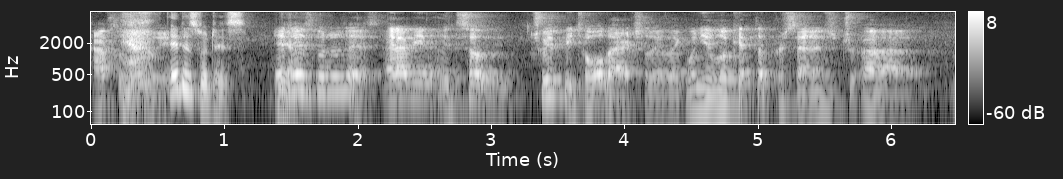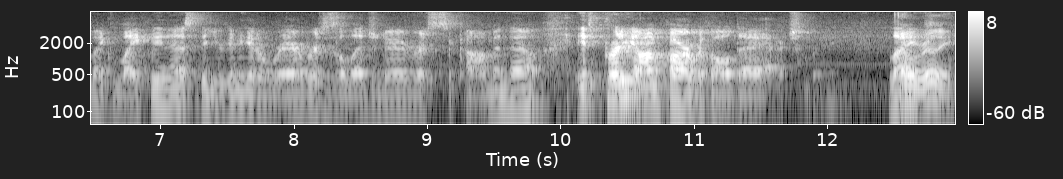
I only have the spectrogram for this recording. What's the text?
Absolutely. it is what it is. It yeah. is what it is, and I mean, it's so. Truth be told, actually, like when you look at the percentage, uh, like likeliness that you're gonna get a rare versus a legendary versus a common now, it's pretty on par with all day actually. Like, oh really?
